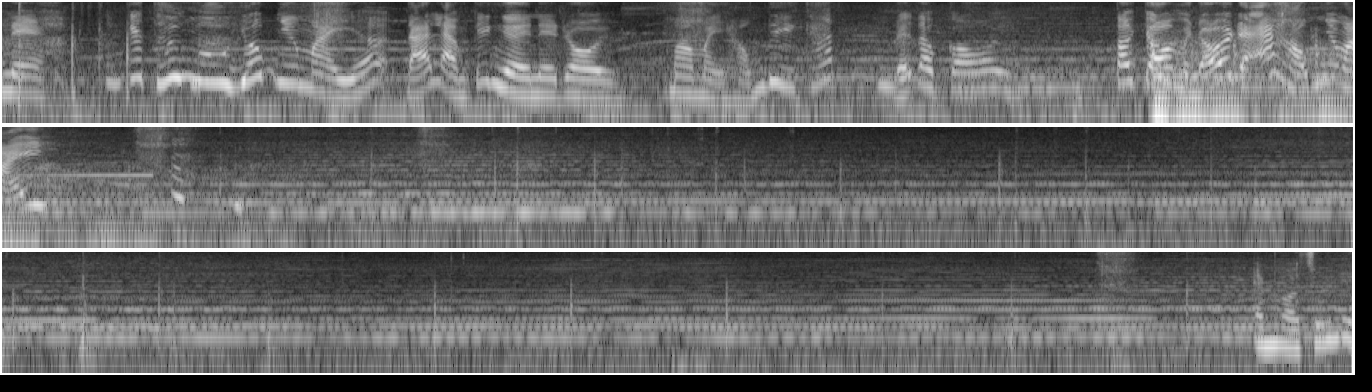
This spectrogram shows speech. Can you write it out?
Nè Cái thứ ngu dốt như mày á Đã làm cái nghề này rồi Mà mày không đi khách Để tao coi. Tao cho mày đói đã họng nha mày Em ngồi xuống đi.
